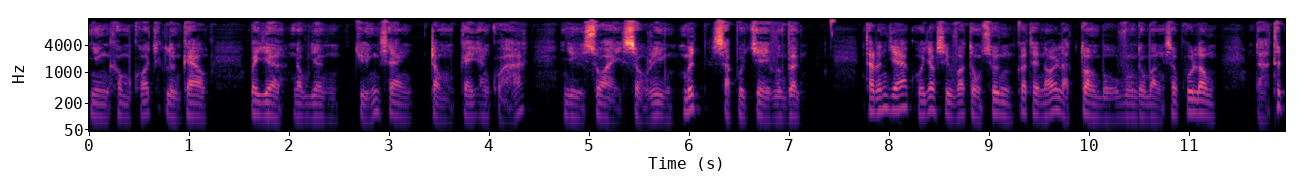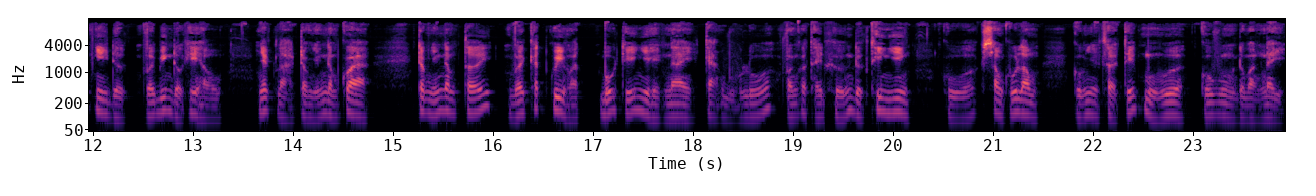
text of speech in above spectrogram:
nhưng không có chất lượng cao. Bây giờ nông dân chuyển sang trồng cây ăn quả như xoài, sầu riêng, mít, sapoche vân vân. Theo đánh giá của giáo sư Võ Tùng Xuân, có thể nói là toàn bộ vùng đồng bằng sông Cửu Long đã thích nghi được với biến đổi khí hậu, nhất là trong những năm qua, trong những năm tới, với cách quy hoạch bố trí như hiện nay, các vụ lúa vẫn có thể hưởng được thiên nhiên của sông Cửu Long cũng như thời tiết mùa mưa của vùng đồng bằng này.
